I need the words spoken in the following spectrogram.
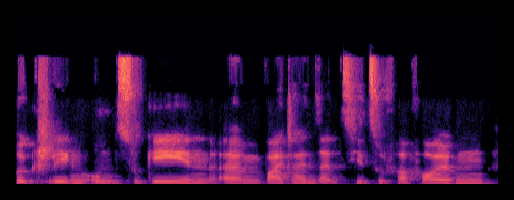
Rückschlägen umzugehen, ähm, weiterhin sein Ziel zu verfolgen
